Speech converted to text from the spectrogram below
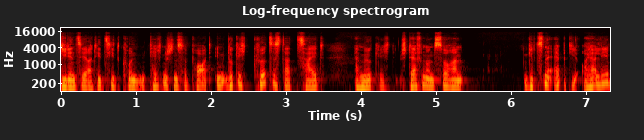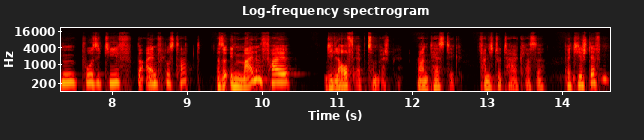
die den Ceratizid-Kunden technischen Support in wirklich kürzester Zeit ermöglicht. Steffen und Soran, gibt es eine App, die euer Leben positiv beeinflusst hat? Also in meinem Fall die Lauf-App zum Beispiel, Runtastic, fand ich total klasse. Bei dir, Steffen?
